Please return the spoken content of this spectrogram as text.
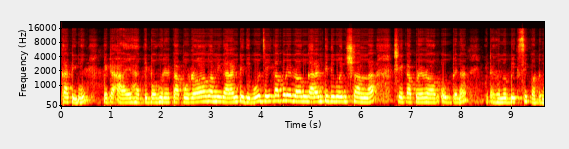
কাটিনি। এটা আড়াই হাতে বহরের কাপড়। রং আমি গ্যারান্টি দিব। যেই কাপড়ের রং গ্যারান্টি দিব ইনশাল্লাহ সেই কাপড়ের রং উঠবে না। এটা হলো বেক্সি কটন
